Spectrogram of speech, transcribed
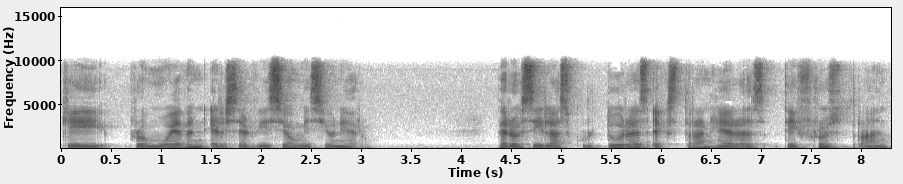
que promueven el servicio misionero. Pero si las culturas extranjeras te frustran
